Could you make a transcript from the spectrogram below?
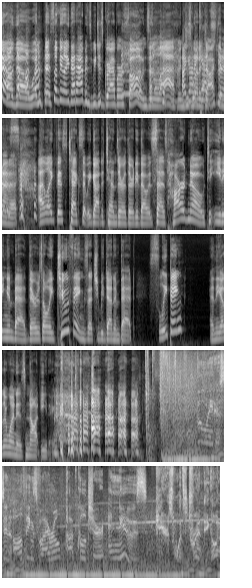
now, though. When that, something like that happens, we just grab our phones and laugh and just want to document this. it. I like this text that we got at 10030, though. It says, hard no to eating in bed. There's only two things that should be done in bed sleeping, and the other one is not eating. The latest in all things viral, pop culture, and news. What's trending on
